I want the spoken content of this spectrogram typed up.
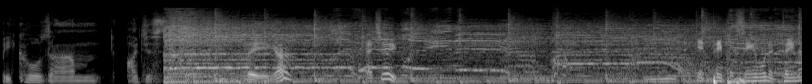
because um, I just. There you go. That's you. Get people singing, wouldn't it, Dino?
